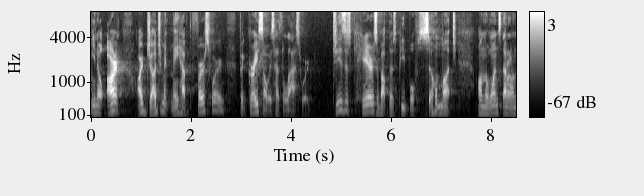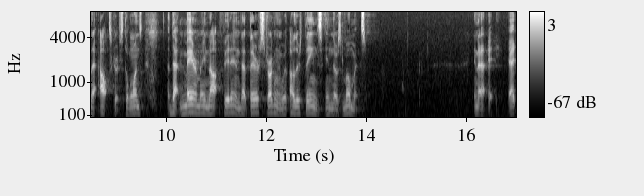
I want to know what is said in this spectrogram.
You know, our, our judgment may have the first word, but grace always has the last word. Jesus cares about those people so much on the ones that are on the outskirts, the ones that may or may not fit in, that they're struggling with other things in those moments. And at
